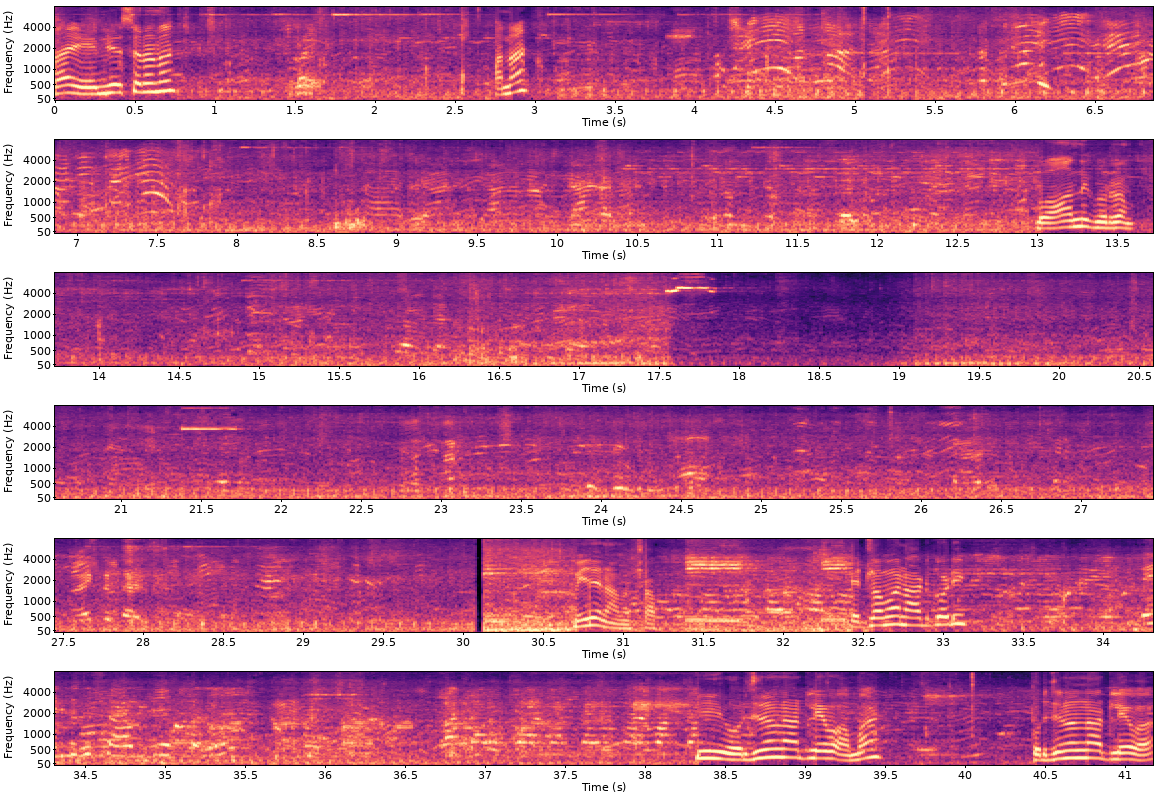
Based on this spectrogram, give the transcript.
అన్నా ఏం చేస్తారన్నా అన్నా? బాగుంది గుర్రం. మీదేనా షాప్ ఎట్లమ్మా నాటుకోడి? ఈ ఒరిజినల్ నాటు లేవా అమ్మా? ఒరిజినల్ నాటు లేవా?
